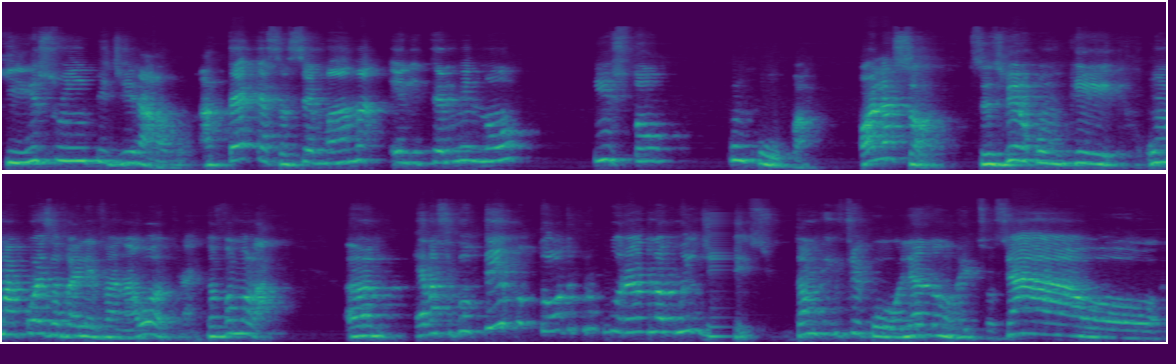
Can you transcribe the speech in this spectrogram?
que isso ia impedir algo. Até que essa semana ele terminou e estou com culpa. Olha só, vocês viram como que uma coisa vai levando a outra? Então vamos lá. Um, ela ficou o tempo todo procurando algum indício. Então, ficou olhando rede social,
